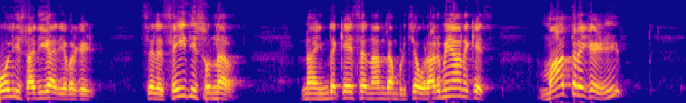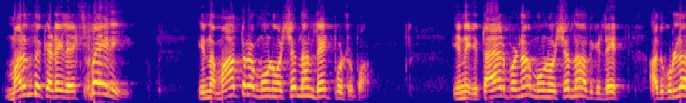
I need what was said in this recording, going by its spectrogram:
போலீஸ் அதிகாரி அவர்கள் சில செய்தி சொன்னார். நான் இந்த கேஸை நான் தான் பிடிச்சேன். ஒரு அருமையான கேஸ். மாத்திரைகள் மருந்து கடையில் எக்ஸ்பைரி இந்த மாத்திரை மூணு வருஷம் தான் டேட் போட்டிருப்பான். இன்னைக்கு தயார் பண்ணால் மூணு வருஷம் தான் அதுக்கு டேட் அதுக்குள்ளே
